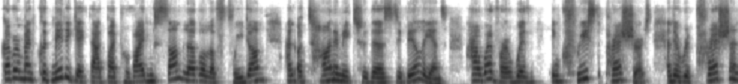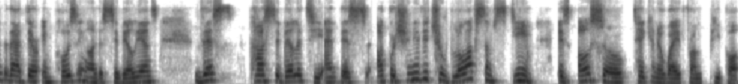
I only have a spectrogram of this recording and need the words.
government could mitigate that by providing some level of freedom and autonomy to the civilians. However, with increased pressures and the repression that they're imposing on the civilians, this possibility and this opportunity to blow off some steam is also taken away from people.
